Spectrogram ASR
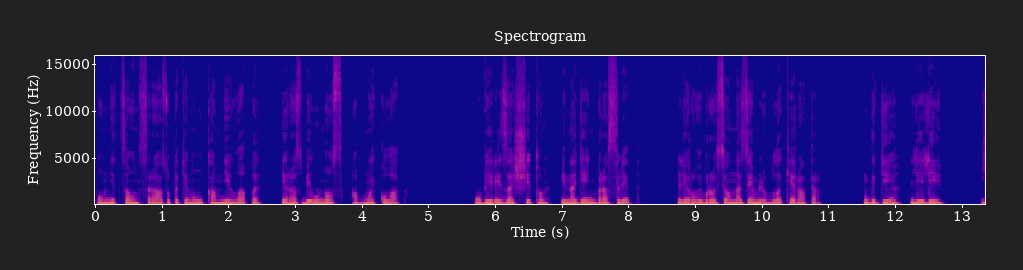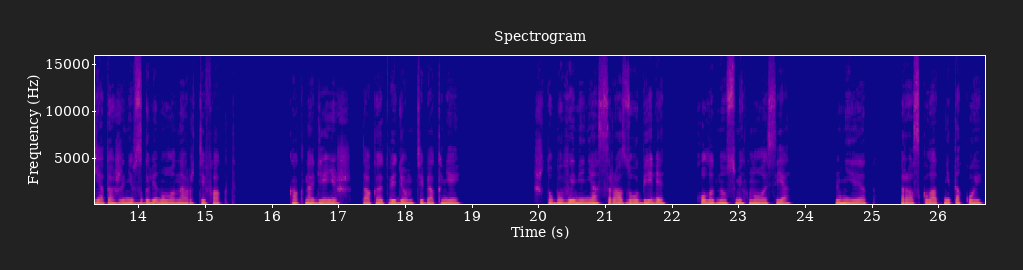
Помнится, он сразу потянул ко мне лапы и разбил нос об мой кулак. «Убери защиту и надень браслет». Лерой бросил на землю блокиратор. «Где Лили?» Я даже не взглянула на артефакт. «Как наденешь, так и отведем тебя к ней». «Чтобы вы меня сразу убили?» — холодно усмехнулась я. «Нет, расклад не такой.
